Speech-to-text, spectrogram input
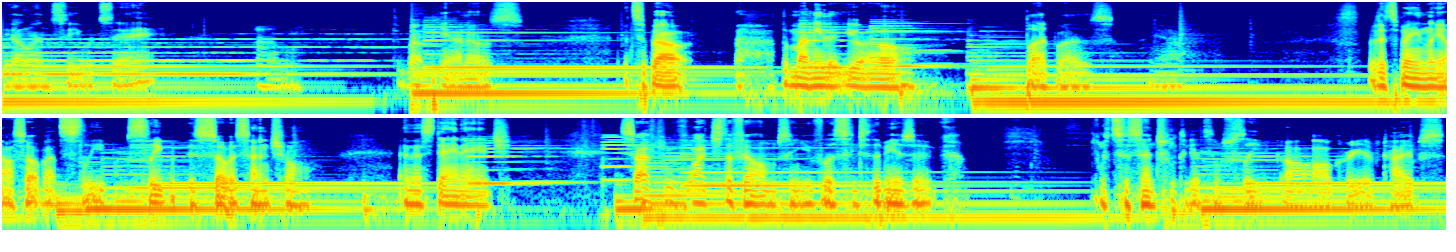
the LNC would say. Um, it's about pianos. It's about the money that you owe. Blood Buzz. Yeah. But it's mainly also about sleep. Sleep is so essential in this day and age. So after you've watched the films and you've listened to the music, it's essential to get some sleep. All, all creative types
